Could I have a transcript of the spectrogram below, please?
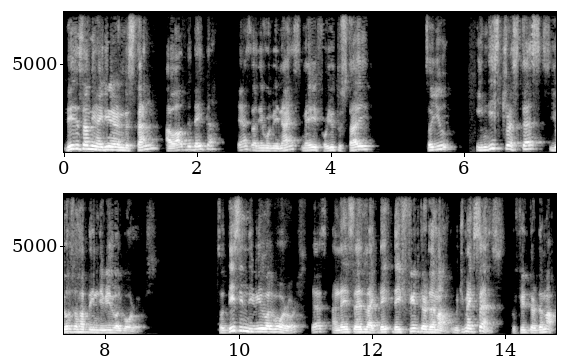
This is something I didn't understand about the data. Yes, that it would be nice maybe for you to study. So you in these stress tests you also have the individual borrowers. So these individual borrowers, yes, and they said like they, they filter them out, which makes sense to filter them out.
